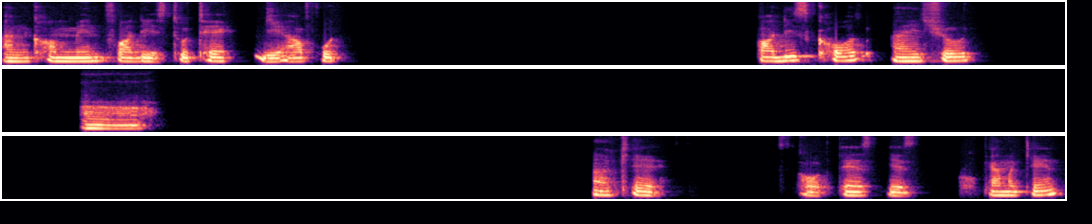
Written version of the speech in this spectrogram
uncomment for this to take the output. For this code, I should uh, Okay, so this is program again.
